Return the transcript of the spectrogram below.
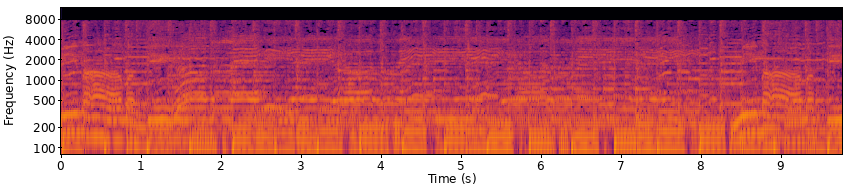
ממעמקים. ממעמקים.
